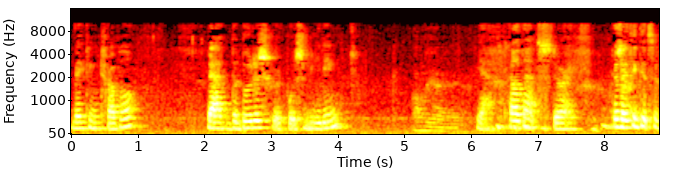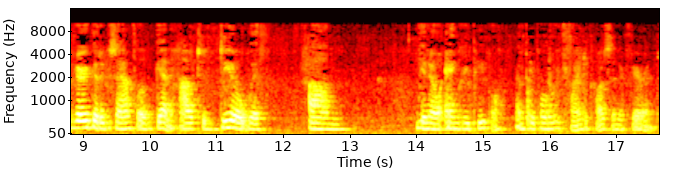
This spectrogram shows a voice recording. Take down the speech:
making trouble, that the Buddhist group was meeting Oh, yeah, Yeah. tell that story. Because I think it's a very good example of, again, how to deal with, um, you know, angry people and people who are trying to cause interference.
